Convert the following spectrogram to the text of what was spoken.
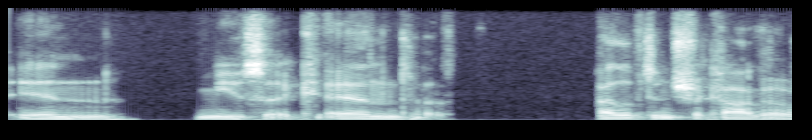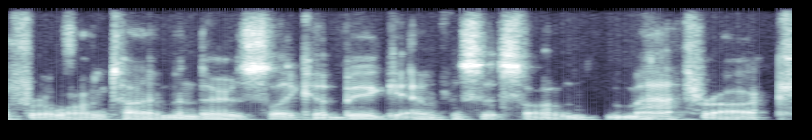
in music. And I lived in Chicago for a long time, and there's like a big emphasis on math rock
